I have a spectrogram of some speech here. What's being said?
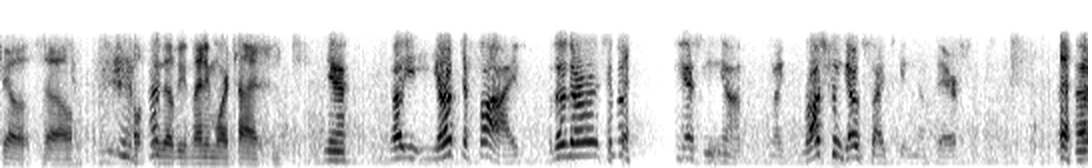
show, so hopefully there'll be many more times. Yeah. Well, you're up to five, although there are some, yes, you know, like Ross from Ghostlight's getting up there. Uh,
